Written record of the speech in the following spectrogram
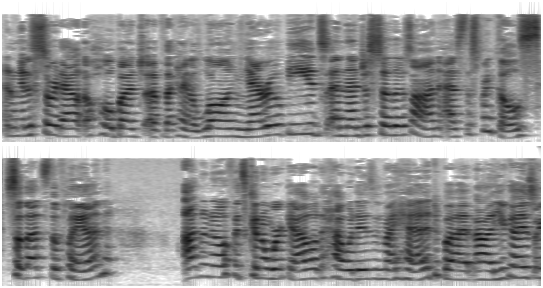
and I'm gonna sort out a whole bunch of the kind of long, narrow beads, and then just sew those on as the sprinkles. So that's the plan. I don't know if it's to work out how it is in my head, but uh, you guys are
